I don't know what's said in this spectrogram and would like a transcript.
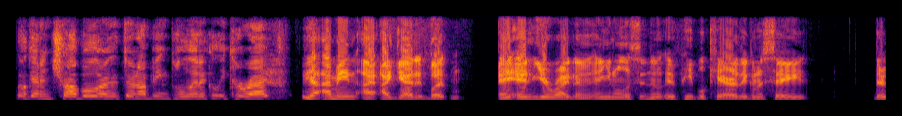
they'll get in trouble or that they're not being politically correct. yeah. I mean, I, I get it, but and, and you're right. And, and you know, listen, if people care, they're to say they're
